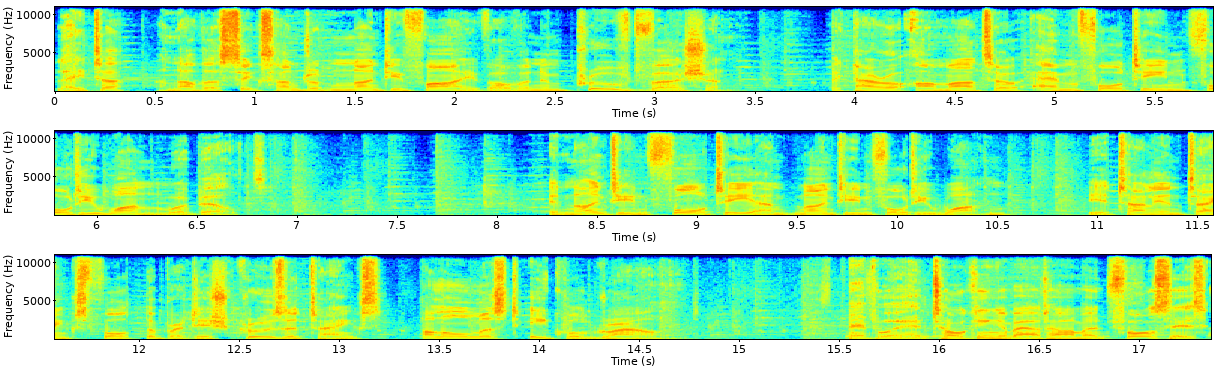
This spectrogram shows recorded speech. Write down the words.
Later, another 695 of an improved version, the Carro Armato M1441 were built. In 1940 and 1941, the Italian tanks fought the British cruiser tanks on almost equal ground. If we're talking about armoured forces,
